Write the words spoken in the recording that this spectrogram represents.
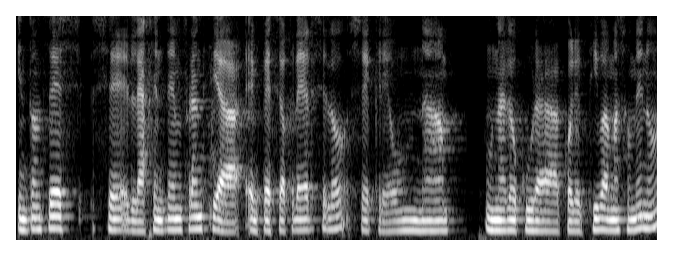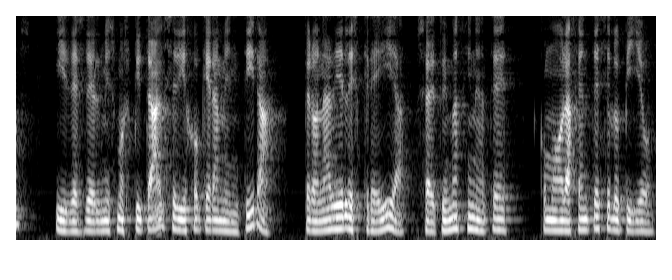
Y entonces se- la gente en Francia empezó a creérselo, se creó una, una locura colectiva más o menos, y desde el mismo hospital se dijo que era mentira, pero nadie les creía. O sea, tú imagínate cómo la gente se lo pilló.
